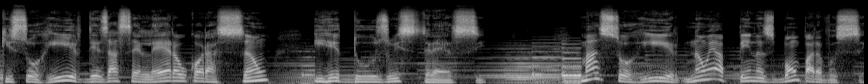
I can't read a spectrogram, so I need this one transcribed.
que sorrir desacelera o coração e reduz o estresse. Mas sorrir não é apenas bom para você.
